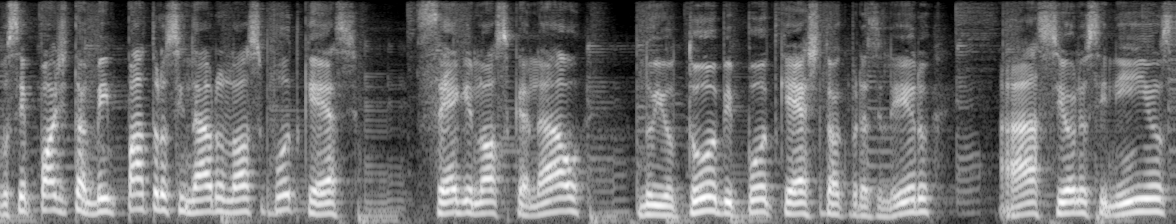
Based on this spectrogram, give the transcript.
Você pode também patrocinar o nosso podcast. Segue nosso canal no YouTube, Podcast Toque Brasileiro. Acione os sininhos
